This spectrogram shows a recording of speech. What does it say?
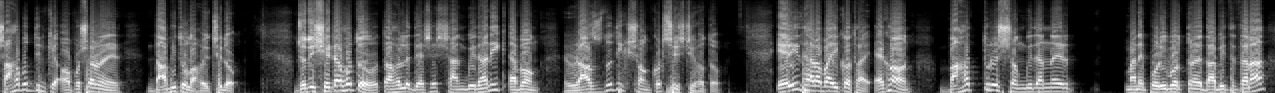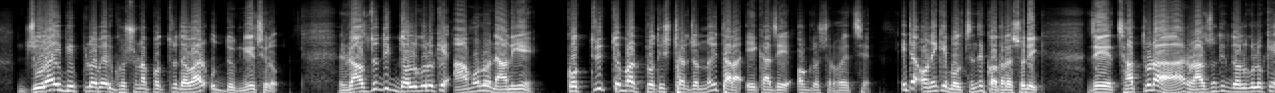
শাহাবুদ্দিনকে অপসারণের দাবি তোলা হয়েছিল। যদি সেটা হতো, তাহলে দেশের সাংবিধানিক এবং রাজনৈতিক সংকট সৃষ্টি হতো। এরই ধারাবাহিকতায় এখন বাহাত্তরের সংবিধানের মানে পরিবর্তনের দাবিতে তারা জুলাই বিপ্লবের ঘোষণাপত্র দেওয়ার উদ্যোগ নিয়েছিল। রাজনৈতিক দলগুলোকে আমলও না নিয়ে কর্তৃত্ববাদ প্রতিষ্ঠার জন্যই তারা এই কাজে অগ্রসর হয়েছে। এটা অনেকে বলছেন যে কথাটা সঠিক, যে ছাত্ররা রাজনৈতিক দলগুলোকে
